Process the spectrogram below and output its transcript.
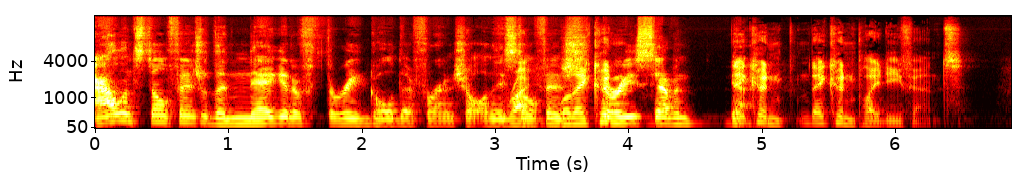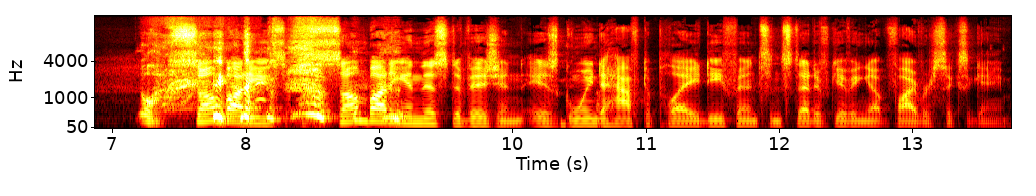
Allen still finished with a negative three goal differential, and they still finished well, they three seven. They yeah. couldn't, they couldn't play defense. Oh. Somebody's somebody in this division is going to have to play defense instead of giving up five or six a game.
